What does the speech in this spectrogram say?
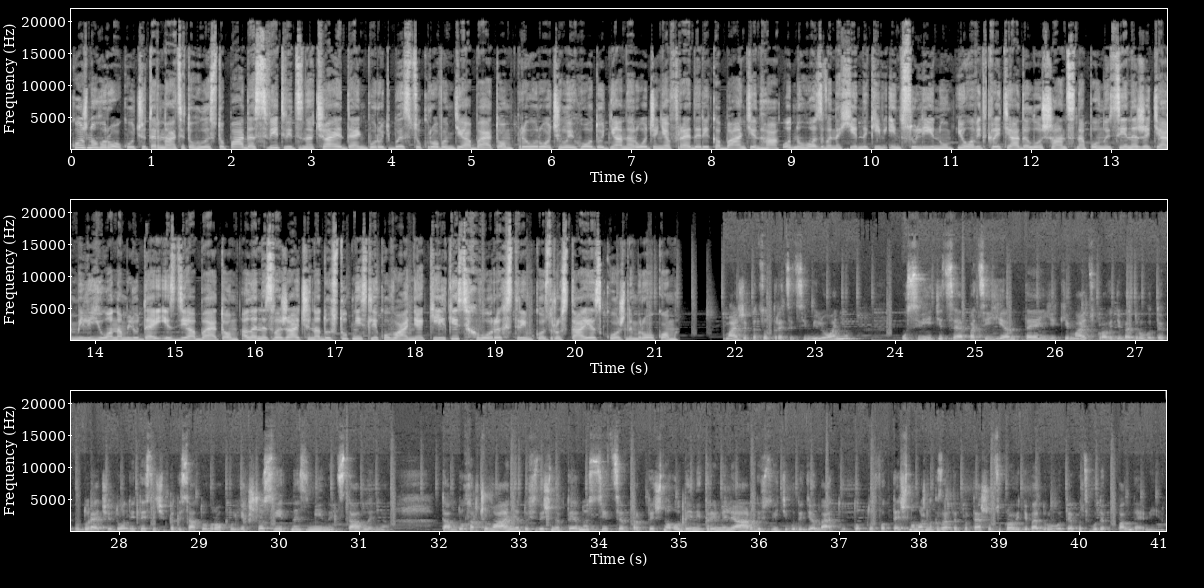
Кожного року, 14 листопада, світ відзначає День боротьби з цукровим діабетом. Приурочили його до дня народження Фредеріка Бантінга, одного з винахідників інсуліну. Його відкриття дало шанс на повноцінне життя мільйонам людей із діабетом. Але незважаючи на доступність лікування, кількість хворих стрімко зростає з кожним роком. Майже 537 мільйонів. У світі це пацієнти, які мають цукровий діабет другого типу. До речі, до 2050 року, якщо світ не змінить ставлення там до харчування, до фізичної активності, це практично 1,3 мільярди в світі буде діабету. Тобто, фактично можна казати про те, що цукровий діабет другого типу це буде пандемія.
